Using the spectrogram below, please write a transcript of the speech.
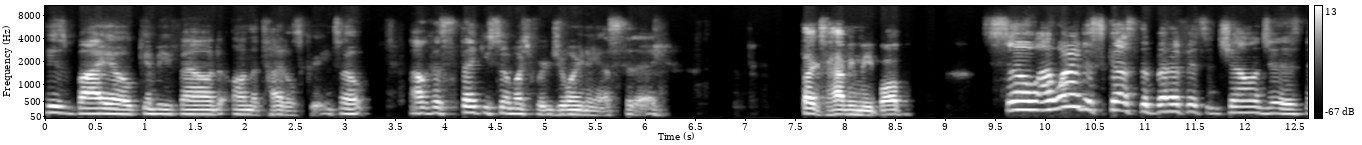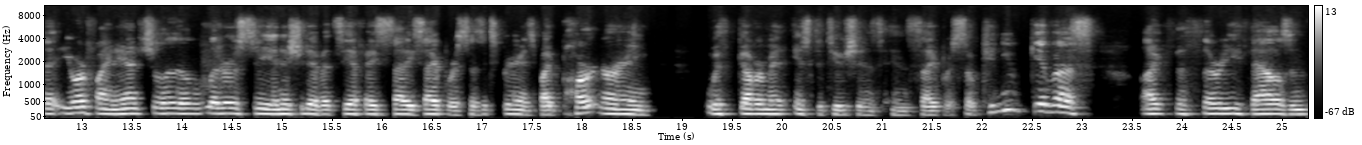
His bio can be found on the title screen. So, Alkis, thank you so much for joining us today. Thanks for having me, Bob. So, I want to discuss the benefits and challenges that your financial literacy initiative at CFA Society Cyprus has experienced by partnering with government institutions in Cyprus. So, can you give us like the 30,000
